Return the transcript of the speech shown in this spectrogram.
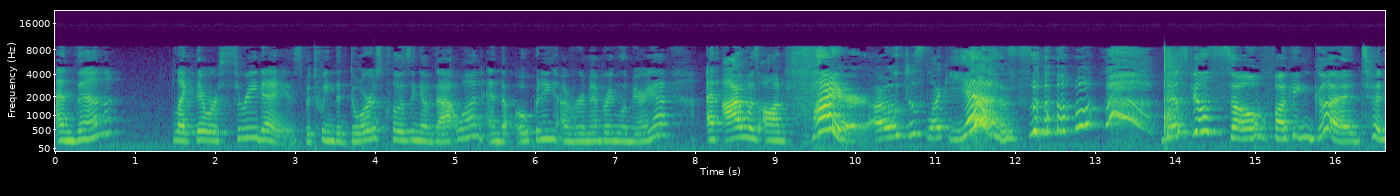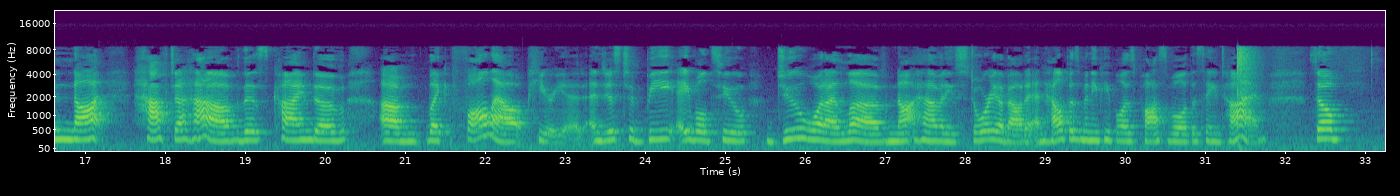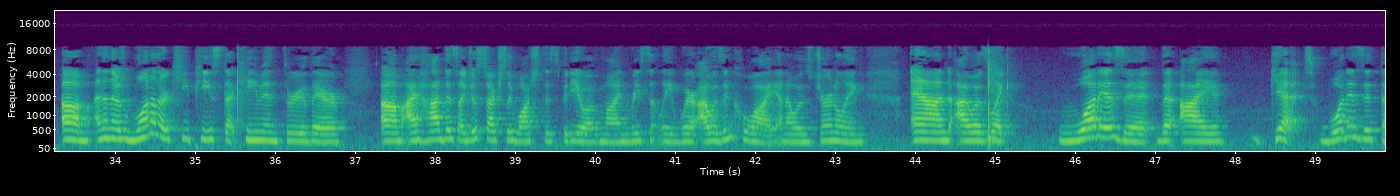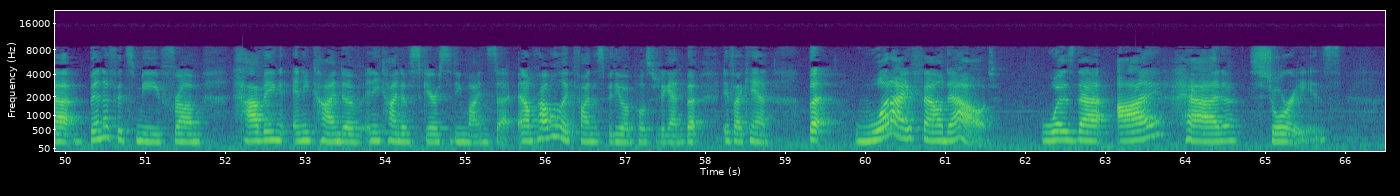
and then like there were three days between the doors closing of that one and the opening of remembering lemuria and i was on fire. I was just like yes! This feels so fucking good to not have to have this kind of um, like fallout period and just to be able to do what I love, not have any story about it, and help as many people as possible at the same time. So, um, and then there's one other key piece that came in through there. Um, I had this, I just actually watched this video of mine recently where I was in Kauai and I was journaling and I was like, what is it that I get? What is it that benefits me from having any kind of any kind of scarcity mindset? And I'll probably like find this video and post it again, but if I can. But what I found out was that I had stories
